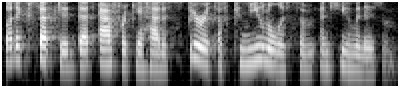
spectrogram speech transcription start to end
but accepted that Africa had a spirit of communalism and humanism.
